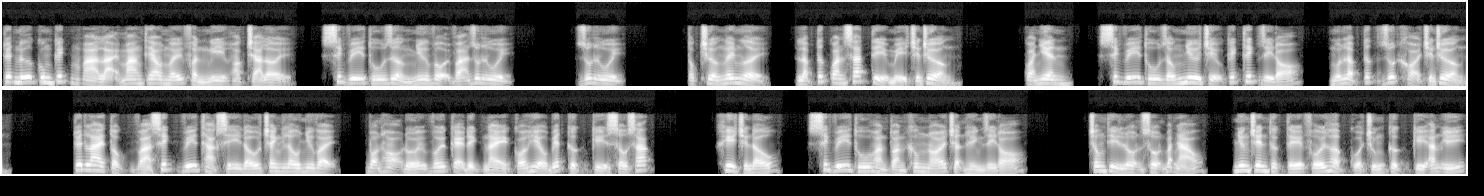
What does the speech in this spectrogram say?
Tuyết nữ cung kích mà lại mang theo mấy phần nghi hoặc trả lời, xích vĩ thú dường như vội vã rút lui. Rút lui. Tộc trưởng ngây người, lập tức quan sát tỉ mỉ chiến trường. Quả nhiên, xích vĩ thú giống như chịu kích thích gì đó, muốn lập tức rút khỏi chiến trường. Tuyết lai tộc và xích vĩ thạc sĩ đấu tranh lâu như vậy, bọn họ đối với kẻ địch này có hiểu biết cực kỳ sâu sắc. Khi chiến đấu, xích vĩ thú hoàn toàn không nói trận hình gì đó. Trông thì lộn xộn bắt náo, nhưng trên thực tế phối hợp của chúng cực kỳ ăn ý,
